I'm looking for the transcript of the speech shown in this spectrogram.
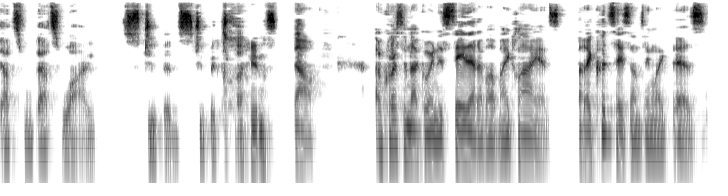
That's, that's why. Stupid, stupid clients. Now, of course, I'm not going to say that about my clients, but I could say something like this.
